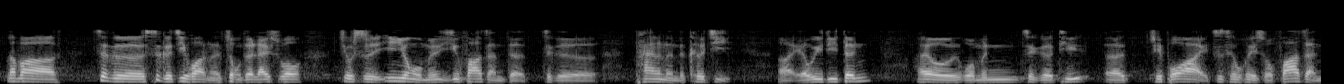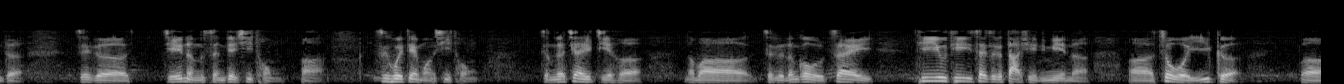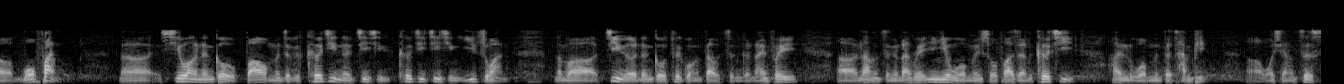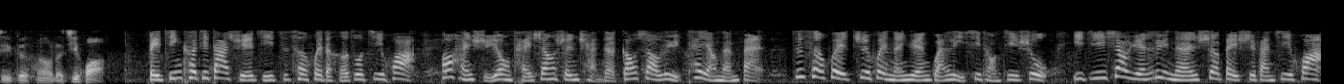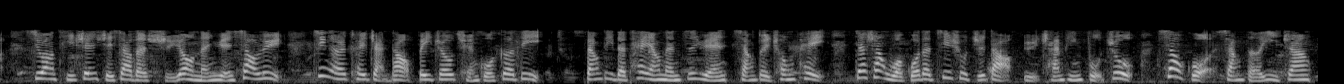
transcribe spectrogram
那么这个四个计划呢，总的来说就是应用我们已经发展的这个。太阳能的科技啊，LED 灯，还有我们这个 T 呃 Triple I 智策会所发展的这个节能省电系统啊，智慧电网系统，整个加以结合，那么这个能够在 TUT 在这个大学里面呢，呃，作为一个呃模范，呃希望能够把我们这个科技呢进行科技进行移转，那么进而能够推广到整个南非。啊，让整个南非应用我们所发展的科技和我们的产品啊，我想这是一个很好的计划。北京科技大学及资策会的合作计划，包含使用台商生产的高效率太阳能板、资策会智慧能源管理系统技术，以及校园绿能设备示范计划，希望提升学校的使用能源效率，进而推展到非洲全国各地。当地的太阳能资源相对充沛，加上我国的技术指导与产品辅助，效果相得益彰。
